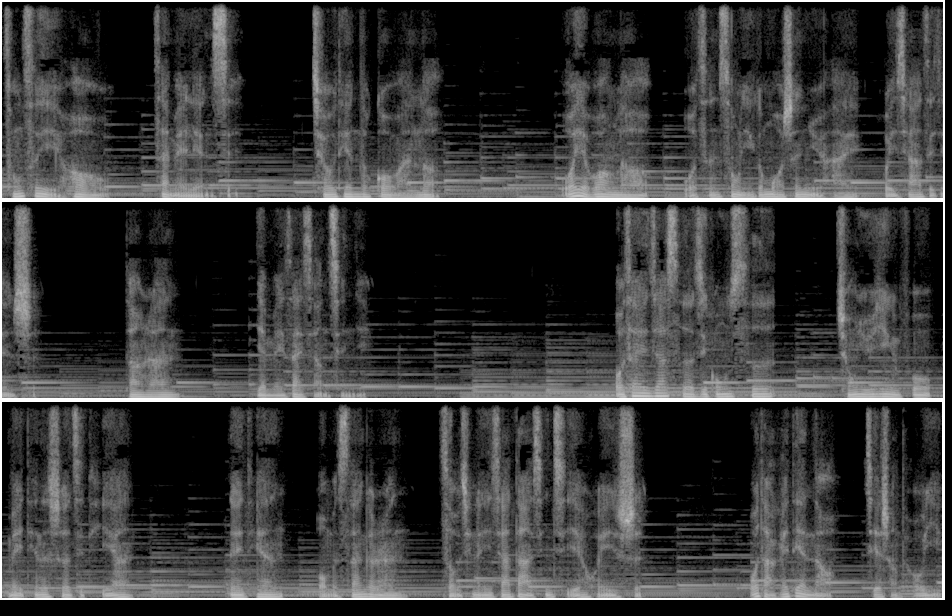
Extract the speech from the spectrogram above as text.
从此以后再没联系。秋天都过完了，我也忘了我曾送一个陌生女孩回家这件事，当然，也没再想起你。我在一家设计公司，穷于应付每天的设计提案。那天，我们三个人走进了一家大型企业会议室。我打开电脑，接上投影，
